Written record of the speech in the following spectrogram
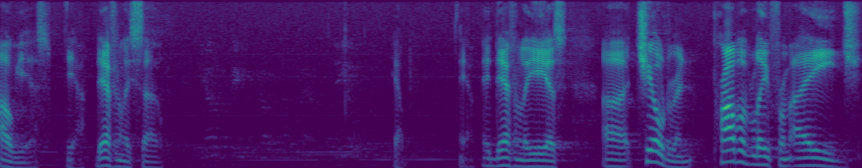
Oh, yes. Yeah, definitely so. Yep. Yeah, it definitely is. Uh, children, probably from age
